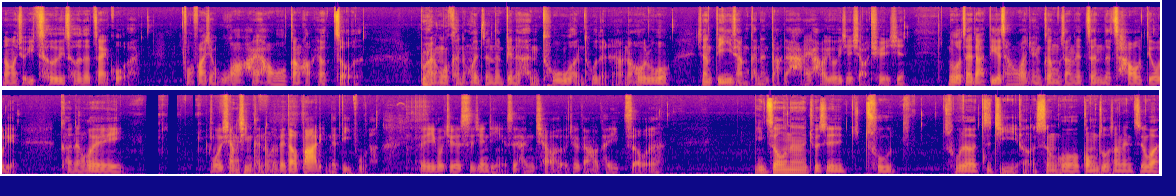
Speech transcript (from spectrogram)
然后就一车一车的载过来，我发现哇，还好我刚好要走了。不然我可能会真的变得很突兀、很突的人啊。然后如果像第一场可能打的还好，有一些小缺陷。如果再打第二场完全跟不上，那真的超丢脸，可能会，我相信可能会被到霸凌的地步了。所以我觉得时间点也是很巧合，就刚好可以走了。一周呢，就是除除了自己呃生活工作上面之外，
